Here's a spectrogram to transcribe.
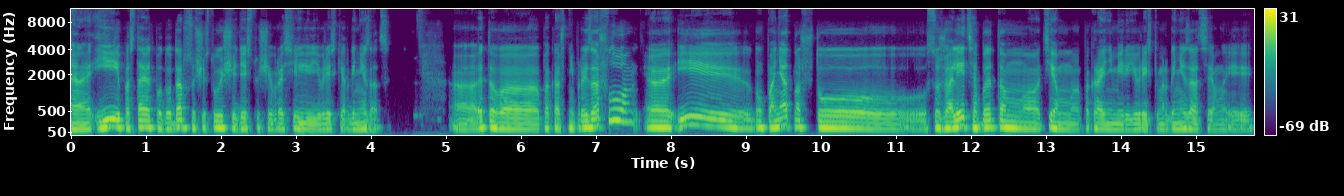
и поставят под удар существующие, действующие в России еврейские организации. Э, этого пока что не произошло, э, и ну, понятно, что сожалеть об этом тем, по крайней мере, еврейским организациям и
